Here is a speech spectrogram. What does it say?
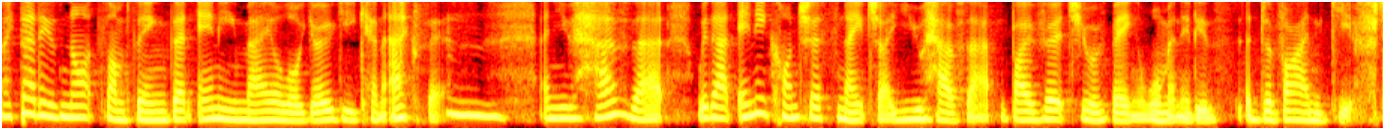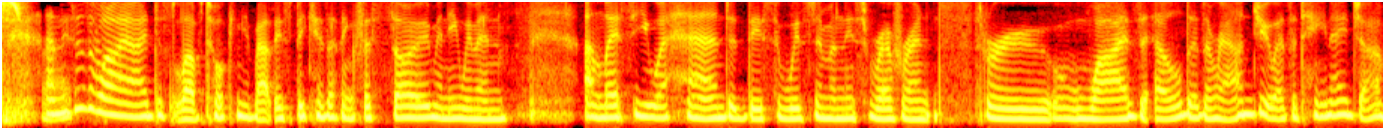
Like, that is not something that any male or yogi can access. Mm. And you have that without any conscious nature. You have that by virtue of being a woman. It is a divine gift. And this is why I just love talking about this because I think for so many women, unless you were handed this wisdom and this reverence through wise elders around you as a teenager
